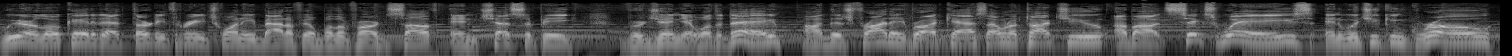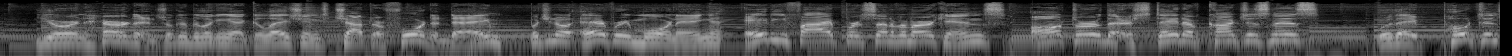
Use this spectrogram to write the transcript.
We are located at 3320 Battlefield Boulevard South in Chesapeake, Virginia. Well, today on this Friday broadcast, I want to talk to you about six ways in which you can grow your inheritance. We're going to be looking at Galatians chapter 4 today. But you know, every morning, 85% of Americans alter their state of consciousness with a potent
